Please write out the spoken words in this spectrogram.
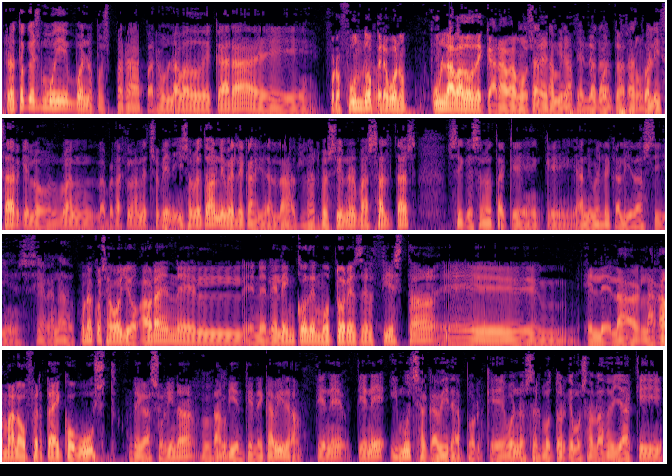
que es muy, bueno, pues para, para un lavado de cara... Eh, Profundo, pero bueno, un lavado de cara, vamos a decir, a fin para, de para actualizar, que lo, han, la verdad que lo han hecho bien, y sobre todo a nivel de calidad. Las, las versiones más altas sí que se nota que, que a nivel de calidad sí, sí, ha ganado. Una cosa, Goyo, ahora en el, en el elenco de motores del Fiesta, eh, el, la, la, gama, la oferta EcoBoost de gasolina también tiene cabida. Tiene, tiene y mucha cabida, porque bueno, es el motor que hemos hablado ya aquí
